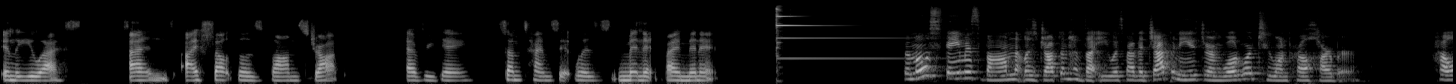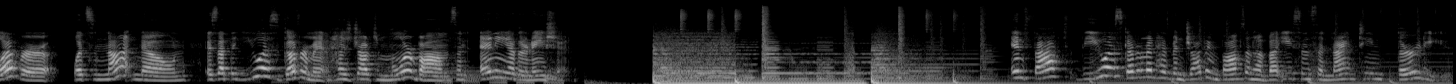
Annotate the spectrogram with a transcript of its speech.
in the US. And I felt those bombs drop every day. Sometimes it was minute by minute. The most famous bomb that was dropped on Hawaii was by the Japanese during World War II on Pearl Harbor. However, what's not known is that the US government has dropped more bombs than any other nation. In fact, the US government has been dropping bombs on Hawaii since the 1930s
